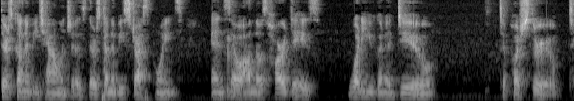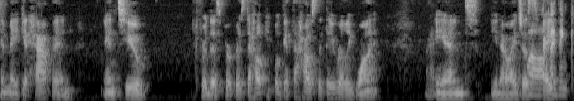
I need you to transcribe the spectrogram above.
there's going to be challenges, there's going to be stress points. And mm-hmm. so on those hard days, what are you going to do to push through, to make it happen, and to, for this purpose, to help people get the house that they really want? Right. And you know, I just well, I, I, think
